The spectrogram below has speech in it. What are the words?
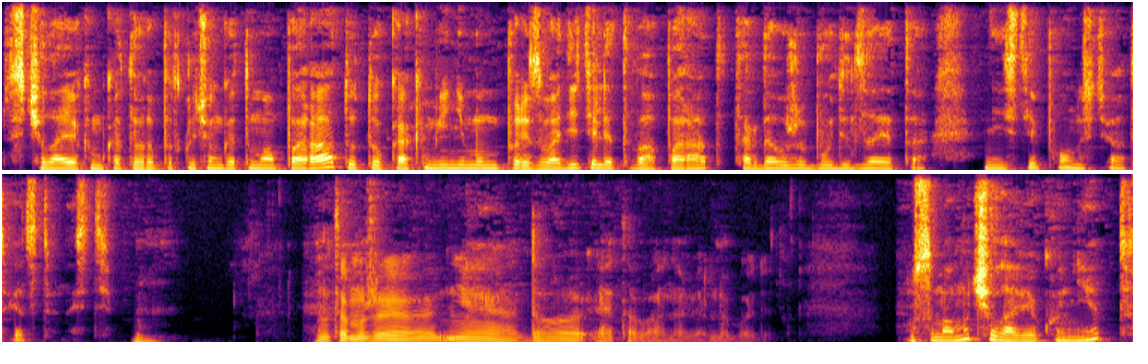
с человеком, который подключен к этому аппарату, то как минимум производитель этого аппарата тогда уже будет за это нести полностью ответственность. Ну там уже не до этого, наверное, будет. Ну, самому человеку нет.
